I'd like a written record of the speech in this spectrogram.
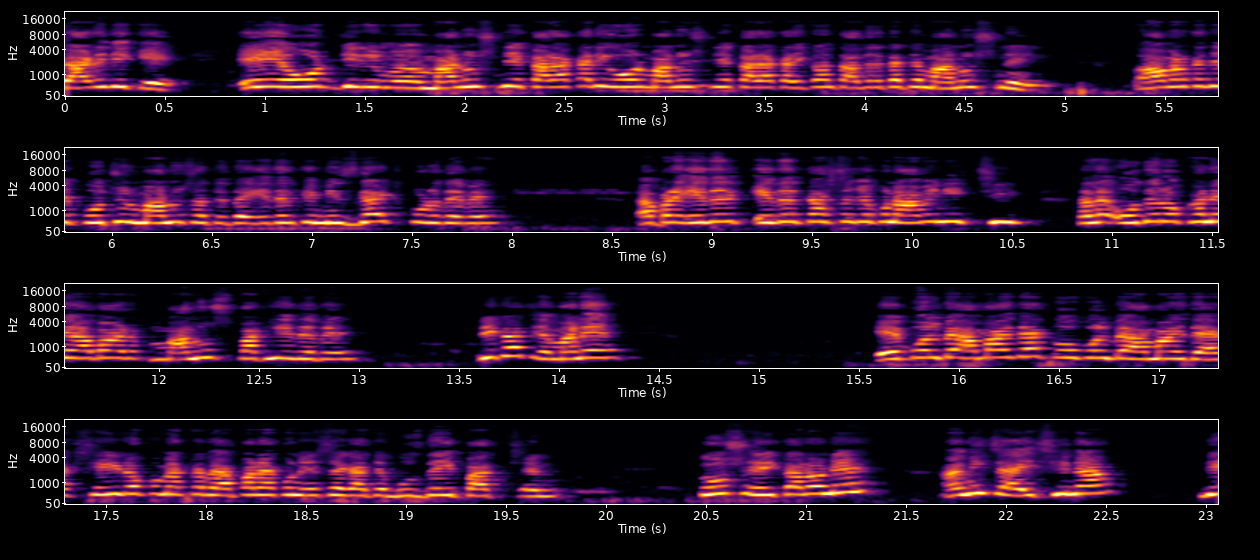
চারিদিকে। এ ওর মানুষ নিয়ে কারাকারি, ওর মানুষ নিয়ে কারাকারি, কারণ তাদের কাছে মানুষ নেই। তো আমার কাছে প্রচুর মানুষ আছে, তাই এদেরকে মিসগাইড করে দেবে। তারপরে এদের এদের কাজটা যখন আমি নিচ্ছি, তাহলে ওদের ওখানে আবার মানুষ পাঠিয়ে দেবে। ঠিক আছে? মানে এ বলবে, আমায় দেখ, ও বলবে, আমায় দেখ। সেই রকম একটা ব্যাপার এখন এসে গেছে, বুঝতেই পাচ্ছেন। তো সেই কারণে আমি চাইছি না যে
